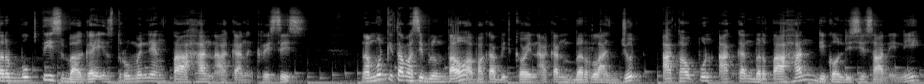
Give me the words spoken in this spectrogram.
terbukti sebagai instrumen yang tahan akan krisis. Namun kita masih belum tahu apakah Bitcoin akan berlanjut ataupun akan bertahan di kondisi saat ini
